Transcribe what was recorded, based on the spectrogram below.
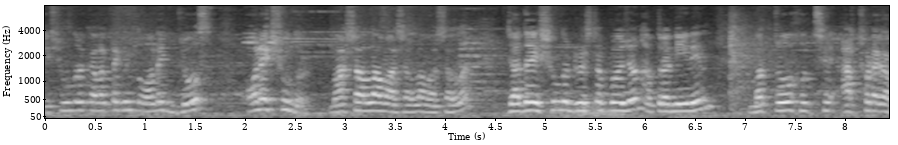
এই সুন্দর কালারটা কিন্তু অনেক জোস অনেক সুন্দর। মাশাল্লাহ মাশাল্লাহ মাশাল্লাহ যাদের এই সুন্দর ড্রেসটা প্রয়োজন, আপনারা নিয়ে নিন। মাত্র হচ্ছে আটশো টাকা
